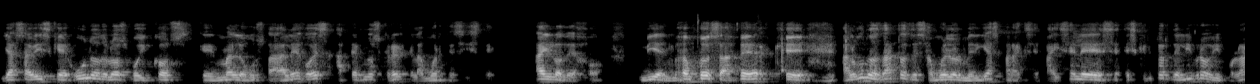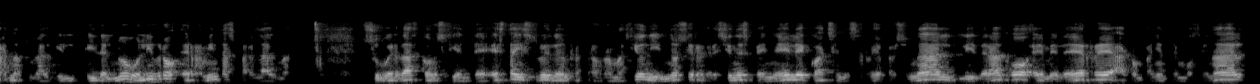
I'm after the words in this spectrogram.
ya sabéis que uno de los boicots que más le gusta al ego es hacernos creer que la muerte existe. Ahí lo dejo. Bien, vamos a ver que algunos datos de Samuel Olmedías para que sepáis. Él es escritor del libro Bipolar Natural y del nuevo libro Herramientas para el Alma su verdad consciente. Está instruido en reprogramación, hipnosis, regresiones PNL, coach en desarrollo personal, liderazgo, MDR, acompañante emocional.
